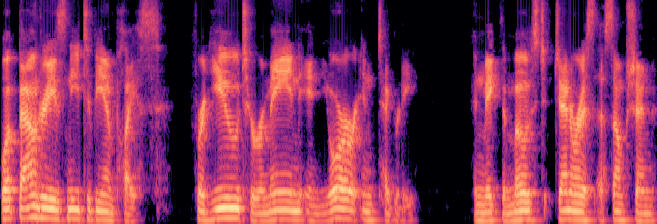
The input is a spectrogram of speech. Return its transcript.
what boundaries need to be in place for you to remain in your integrity and make the most generous assumption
